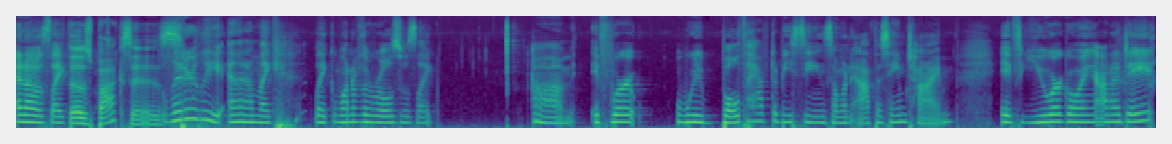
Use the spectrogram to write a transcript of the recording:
and I was like, Those boxes. literally, and then I'm like, like one of the rules was like, um, if we're we both have to be seeing someone at the same time. If you are going on a date,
